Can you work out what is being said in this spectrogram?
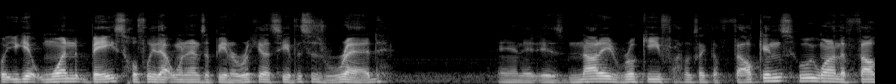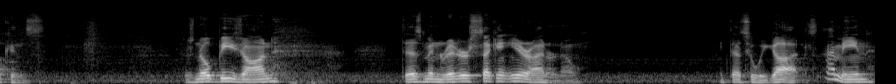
but you get one base. Hopefully that one ends up being a rookie. Let's see if this is red. And it is not a rookie. For, looks like the Falcons. Who we want on the Falcons? There's no Bijan. Desmond Ridder's second year? I don't know. I think that's who we got. I mean,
